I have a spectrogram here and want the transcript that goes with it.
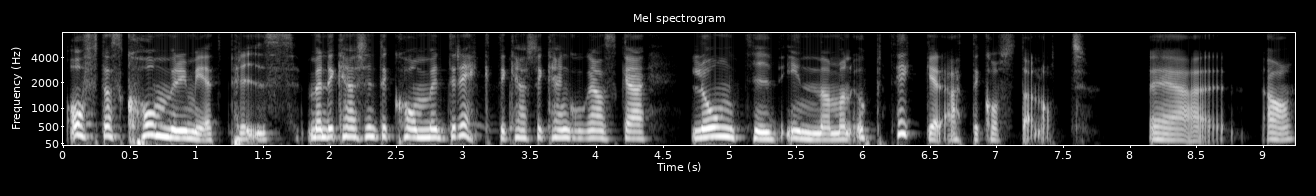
Oftast kommer det med ett pris, men det kanske inte kommer direkt. Det kanske kan gå ganska lång tid innan man upptäcker att det kostar något. Eh, ja.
